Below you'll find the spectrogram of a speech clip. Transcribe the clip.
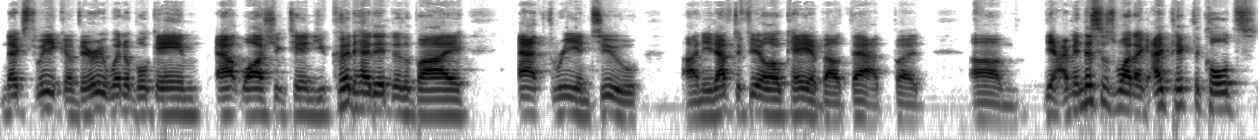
next week, a very winnable game at Washington. You could head into the bye at three and two, and you'd have to feel okay about that. But um, yeah, I mean, this is what I, I picked the Colts.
